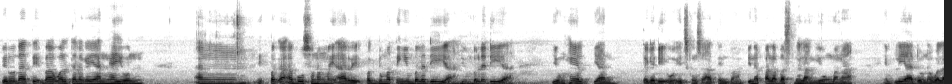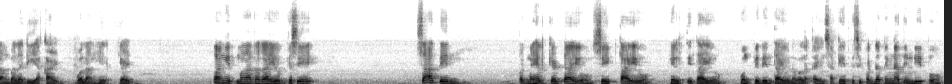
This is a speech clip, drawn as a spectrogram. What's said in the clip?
Pero dati bawal talaga 'yan. Ngayon ang pag-aabuso ng may-ari, pag dumating yung baladiya, yung baladiya, yung health yan, taga DOH kung sa atin ba, pinapalabas na lang yung mga empleyado na walang baladiya card, walang health card. Pangit mga kakayod kasi sa atin, pag may health card tayo, safe tayo, healthy tayo, confident tayo na wala tayong sakit. Kasi pagdating natin dito,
